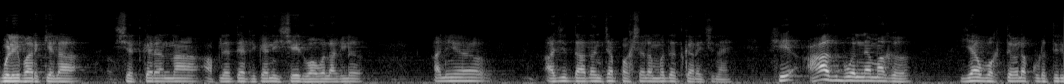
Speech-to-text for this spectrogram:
गोळीबार केला शेतकऱ्यांना आपल्या त्या ठिकाणी शहीद व्हावं लागलं आणि अजितदादांच्या पक्षाला मदत करायची नाही. हे आज बोलण्यामागं या वक्तव्याला कुठंतरी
